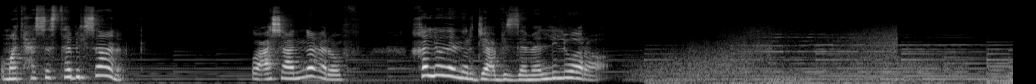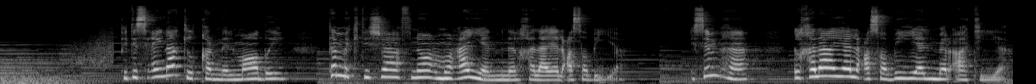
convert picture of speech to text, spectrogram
وما تحسستها بلسانك؟ وعشان نعرف خلونا نرجع بالزمن للوراء. في تسعينات القرن الماضي تم اكتشاف نوع معين من الخلايا العصبية. اسمها الخلايا العصبية المرآتية.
